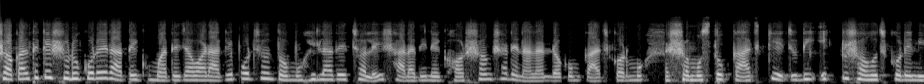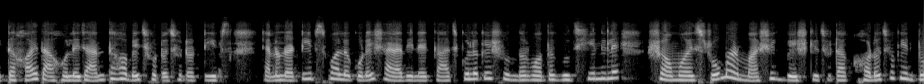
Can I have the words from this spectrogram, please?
সকাল থেকে শুরু করে রাতে ঘুমাতে যাওয়ার আগে পর্যন্ত মহিলাদের চলে সারাদিনে ঘর সংসারে নানান রকম কাজকর্ম। সমস্ত কাজকে যদি একটু সহজ করে নিতে হয়, তাহলে জানতে হবে ছোট ছোট টিপস। কেননা টিপস ফলো করে সারাদিনের কাজগুলোকে সুন্দর মতো গুছিয়ে নিলে সময়, শ্রম আর মাসিক বেশ কিছুটা খরচও কিন্তু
